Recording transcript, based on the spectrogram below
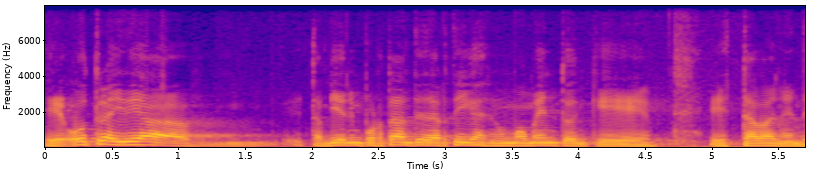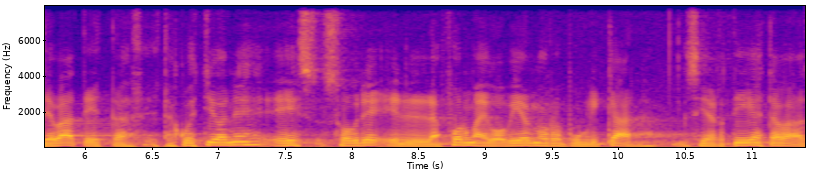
Eh, otra idea también importante de Artigas en un momento en que estaban en debate estas, estas cuestiones es sobre la forma de gobierno republicana. Es Artigas estaba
